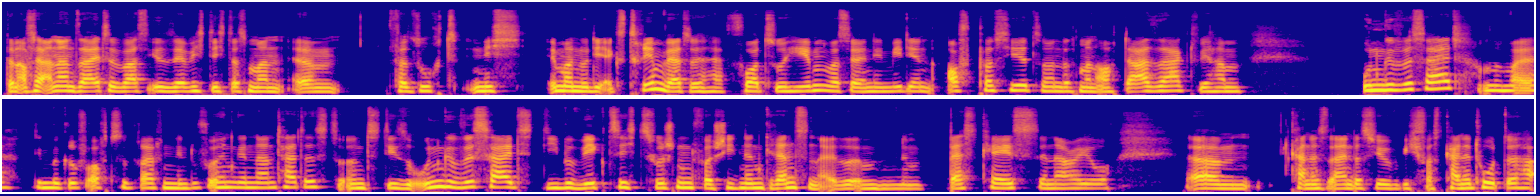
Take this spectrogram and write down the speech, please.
Dann auf der anderen Seite war es ihr sehr wichtig, dass man ähm, versucht, nicht immer nur die Extremwerte hervorzuheben, was ja in den Medien oft passiert, sondern dass man auch da sagt, wir haben Ungewissheit, um nochmal den Begriff aufzugreifen, den du vorhin genannt hattest. Und diese Ungewissheit, die bewegt sich zwischen verschiedenen Grenzen. Also in einem Best-Case-Szenario ähm, kann es sein, dass wir wirklich fast keine Tote,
